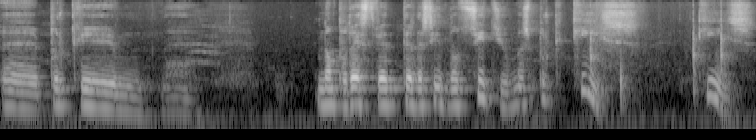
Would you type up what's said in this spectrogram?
eh, porque eh, não pudesse ter nascido noutro sítio, mas porque quis, quis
